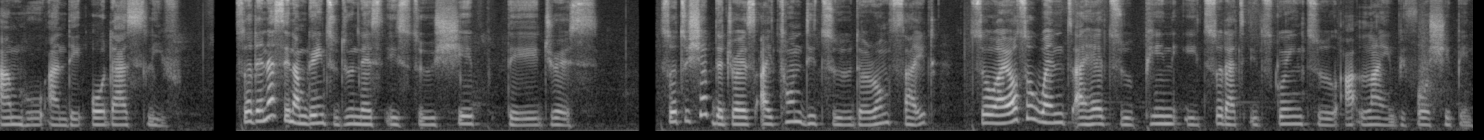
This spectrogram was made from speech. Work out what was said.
armhole and the other sleeve so the next thing i'm going to do next is to shape the dress. So to shape the dress i turned it to the wrong side. So i also went ahead to pin it so that it's going to align before shaping.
